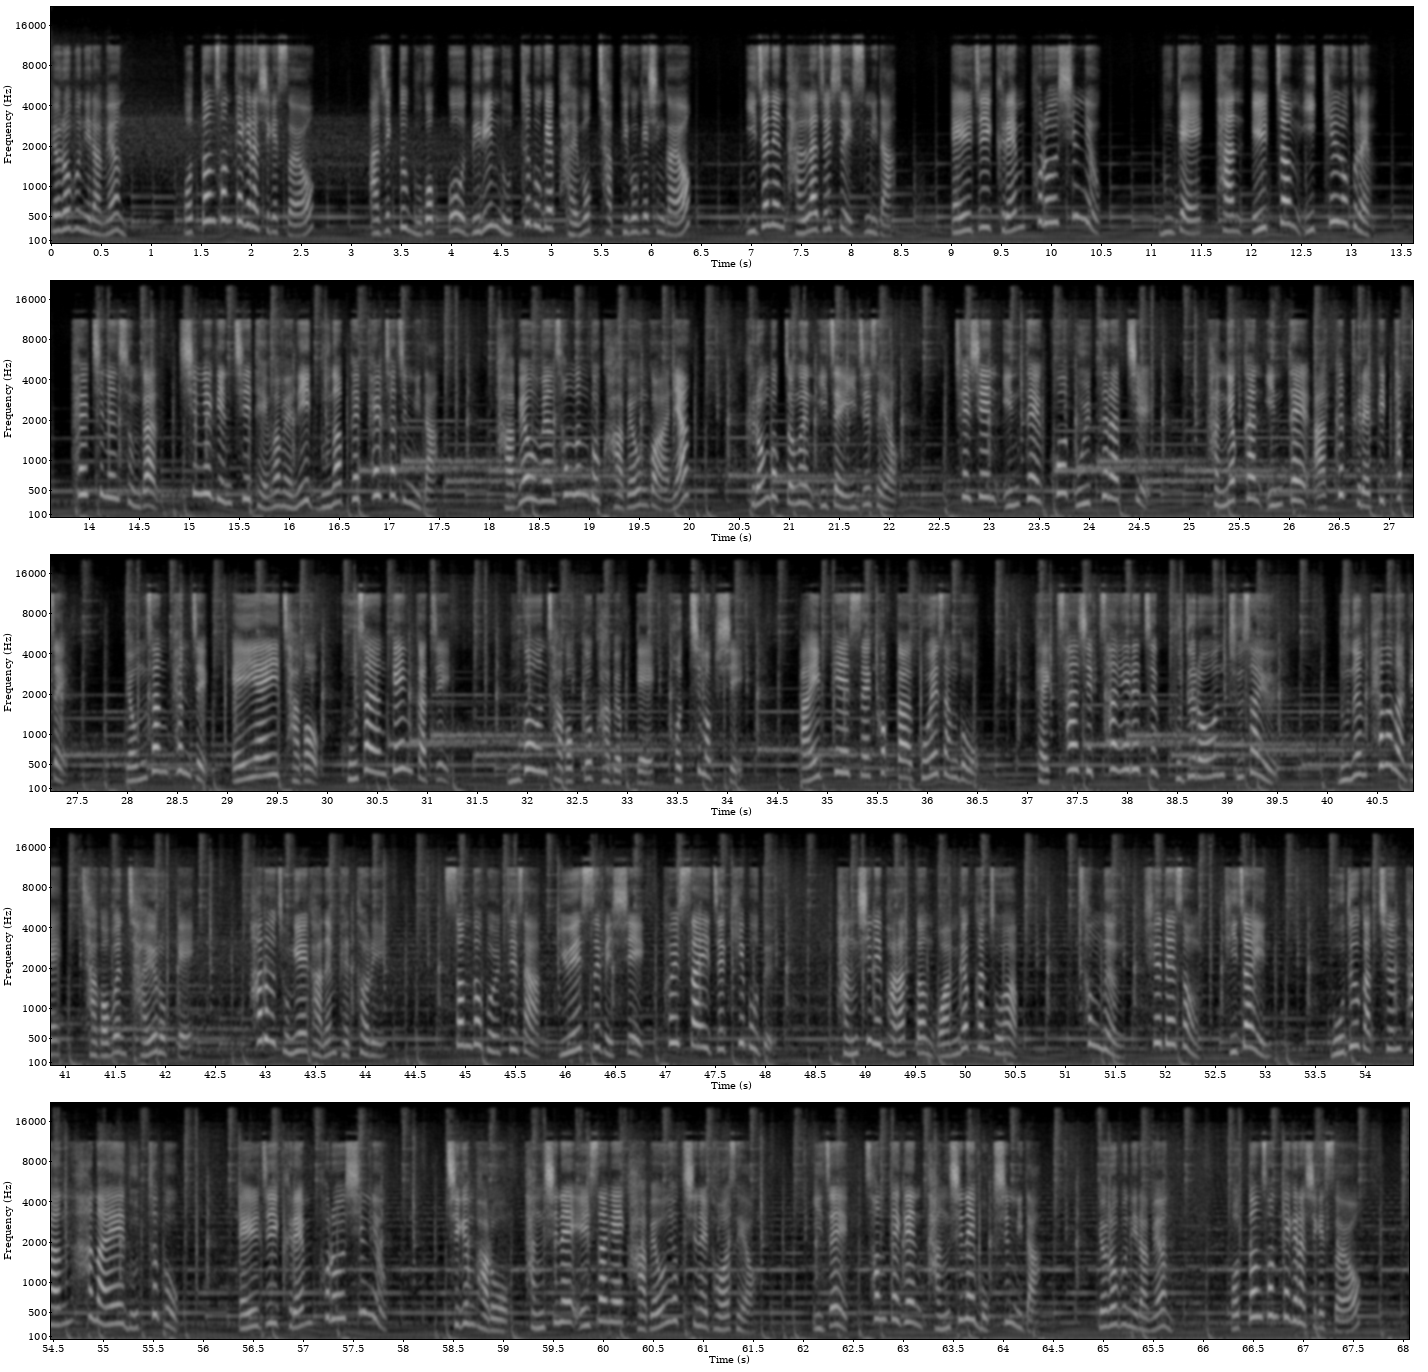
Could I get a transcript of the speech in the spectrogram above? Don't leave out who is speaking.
Speaker 1: 여러분이라면 어떤 선택을 하시겠어요? 아직도 무겁고 느린 노트북에 발목 잡히고 계신가요? 이제는 달라질 수 있습니다. LG 그램 프로 16 무게 단 1.2kg 펼치는 순간 16인치 대화면이 눈앞에 펼쳐집니다. 가벼우면 성능도 가벼운 거 아냐? 그런 걱정은 이제 잊으세요. 최신 인텔 코 울트라 7 강력한 인텔 아크 그래픽 탑재 영상 편집, AI 작업, 고사양 게임까지 무거운 작업도 가볍게 거침없이 IPS 컷과 고해상 보호 144Hz 부드러운 주사율 눈은 편안하게 작업은 자유롭게 하루 종일 가는 배터리 썬더볼트 4 USB-C 풀사이즈 키보드 당신이 바랐던 완벽한 조합 성능, 휴대성, 디자인 모두 갖춘 단 하나의 노트북 LG 그램 프로 16 지금 바로 당신의 일상에 가벼운 혁신을 더하세요. 이제 선택은 당신의 몫입니다. 여러분이라면 어떤 선택을 하시겠어요?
